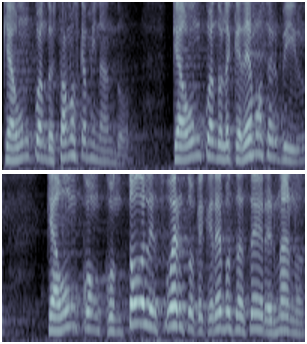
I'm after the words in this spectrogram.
que aun cuando estamos caminando, que aun cuando le queremos servir, que aun con, con todo el esfuerzo que queremos hacer, hermano,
